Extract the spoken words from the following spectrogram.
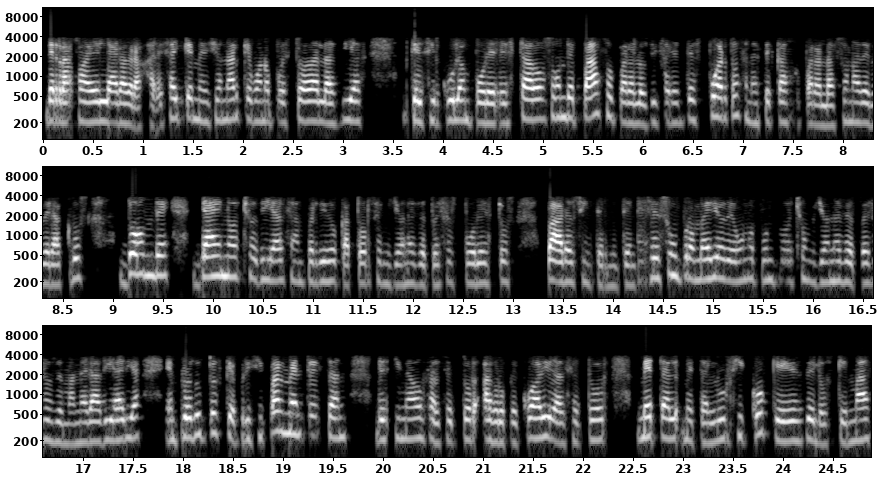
de Rafael Lara Grajales. Hay que mencionar que, bueno, pues todas las vías que circulan por el estado son de paso para los diferentes puertos, en este caso para la zona de Veracruz, donde ya en ocho días se han perdido 14 millones de pesos por estos paros intermitentes. Es un promedio de 1.8 millones de pesos de manera diaria en productos que principalmente están destinados al sector agropecuario y al sector metal metalúrgico, que es de los que más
